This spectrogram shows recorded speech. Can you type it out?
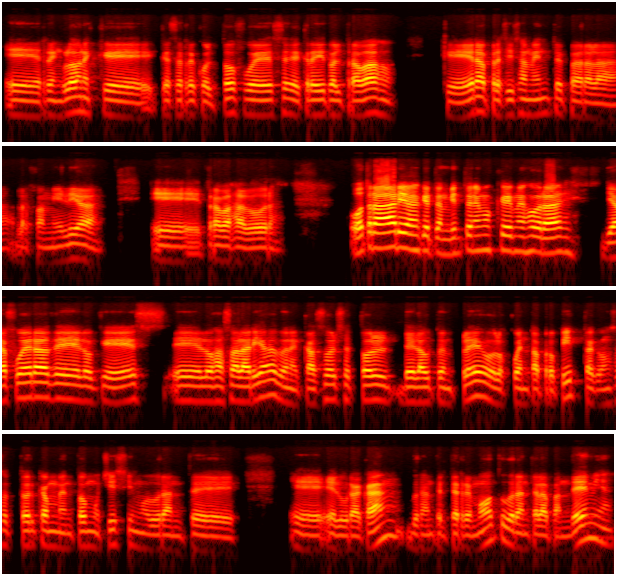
eh, renglones que, que, se recortó fue ese crédito al trabajo, que era precisamente para la, la familia trabajadora. Otra área que también tenemos que mejorar ya fuera de lo que es eh, los asalariados, en el caso del sector del autoempleo, los cuentapropistas, que es un sector que aumentó muchísimo durante eh, el huracán, durante el terremoto, durante la pandemia.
